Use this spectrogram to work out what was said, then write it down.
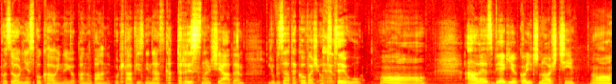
Pozornie spokojny i opanowany, potrafi z nienacka trysnąć jadem lub zaatakować od tyłu. O, ale zbiegi okoliczności. O,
